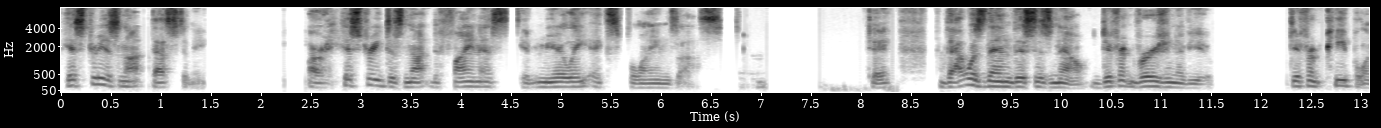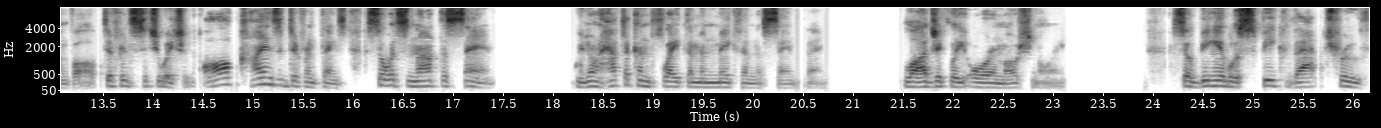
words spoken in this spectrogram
History is not destiny. Our history does not define us. It merely explains us. Okay? That was then this is now. Different version of you different people involved different situation all kinds of different things. So it's not the same. We don't have to conflate them and make them the same thing logically or emotionally. So being able to speak that truth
